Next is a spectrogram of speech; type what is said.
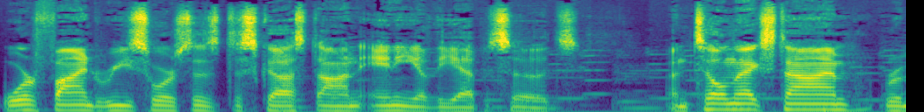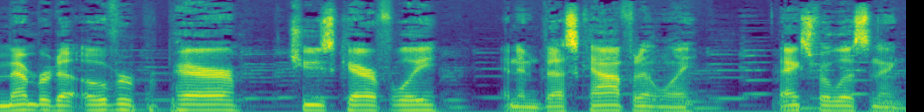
or find resources discussed on any of the episodes. Until next time, remember to over prepare, choose carefully, and invest confidently. Thanks for listening.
